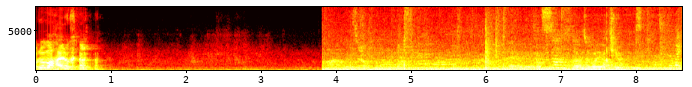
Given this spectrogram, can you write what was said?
俺も入ろうかなはす。はい。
